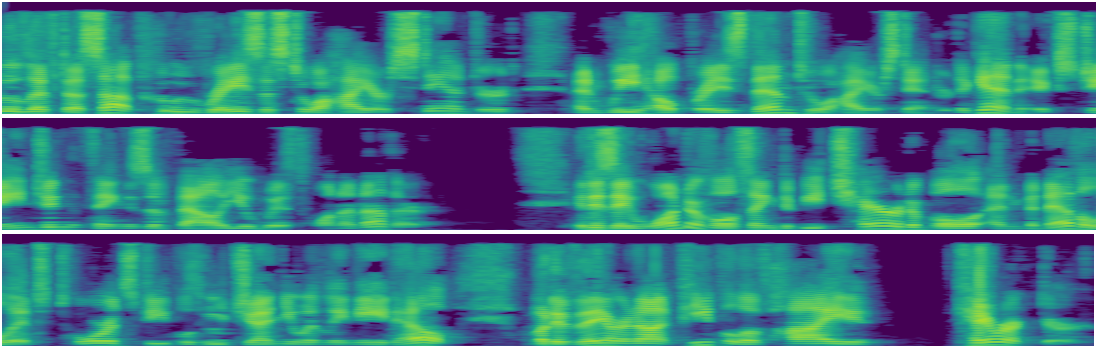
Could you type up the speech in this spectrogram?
who lift us up, who raise us to a higher standard, and we help raise them to a higher standard. Again, exchanging things of value with one another. It is a wonderful thing to be charitable and benevolent towards people who genuinely need help, but if they are not people of high character,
